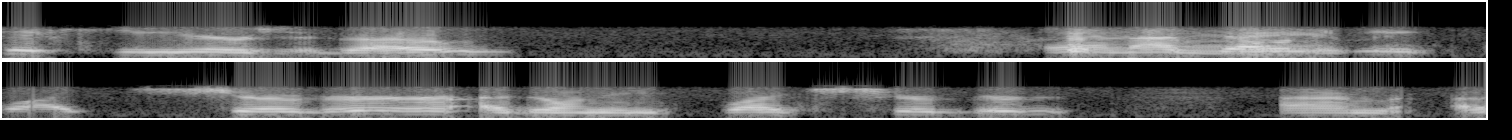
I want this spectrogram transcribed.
60 years ago. And I don't eat white sugar. I don't eat white sugar. I'm a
